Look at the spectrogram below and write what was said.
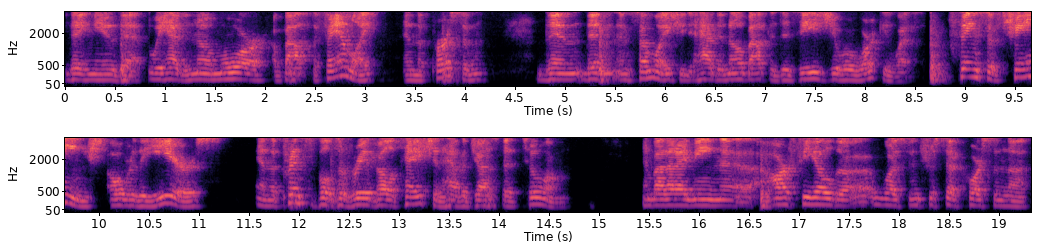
they knew that we had to know more about the family and the person then then in some ways you had to know about the disease you were working with. Things have changed over the years, and the principles of rehabilitation have adjusted to them. And by that I mean uh, our field uh, was interested, of course, in the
